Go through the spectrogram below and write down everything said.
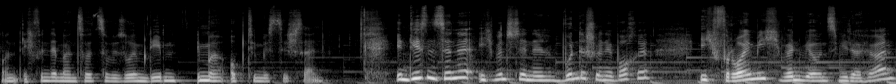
Und ich finde, man sollte sowieso im Leben immer optimistisch sein. In diesem Sinne, ich wünsche dir eine wunderschöne Woche. Ich freue mich, wenn wir uns wieder hören.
